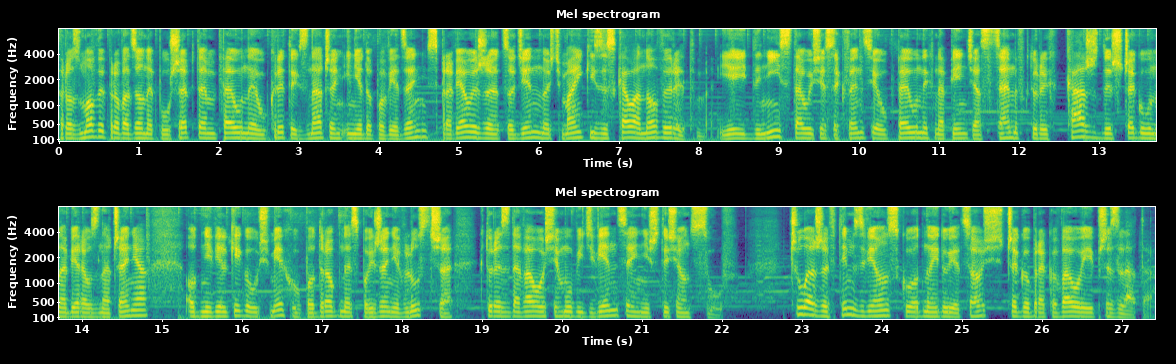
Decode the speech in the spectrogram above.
rozmowy prowadzone półszeptem, pełne ukrytych znaczeń i niedopowiedzeń sprawiały, że codzienność Majki zyskała nowy rytm. Jej dni stały się sekwencją pełnych napięcia scen, w których każdy szczegół nabierał znaczenia, od niewielkiego uśmiechu po drobne spojrzenie w lustrze, które zdawało się mówić więcej niż tysiąc słów. Czuła, że w tym związku odnajduje coś, czego brakowało jej przez lata.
